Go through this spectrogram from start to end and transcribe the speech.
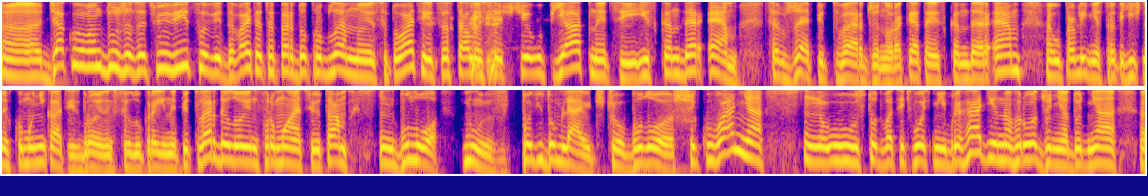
Е, Дякую вам дуже за цю відповідь. Давайте тепер до проблемної ситуації. Це сталося ще у п'ятниці. Іскандер М. Це вже підтверджено. Ракета Іскандер М. Управління стратегічних комунікацій збройних сил України підтвердило інформацію. Там було ну повідомляють, що було шикування у 128-й бригаді нагородження до дня е,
